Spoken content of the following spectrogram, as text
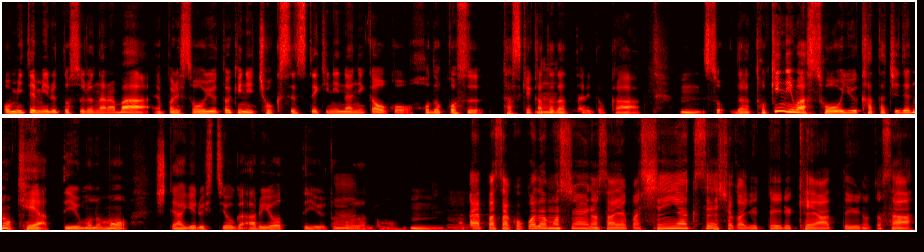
を見てみるとするならばやっぱりそういう時に直接的に何かをこう施す助け方だったりとか、うんそだから時にはそういう形でのケアっていうものもしてあげる必要があるよっていうところだと思う。うんうんなんかやっぱさここで面白いのさやっぱ新約聖書が言っているケアっていうのとさ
